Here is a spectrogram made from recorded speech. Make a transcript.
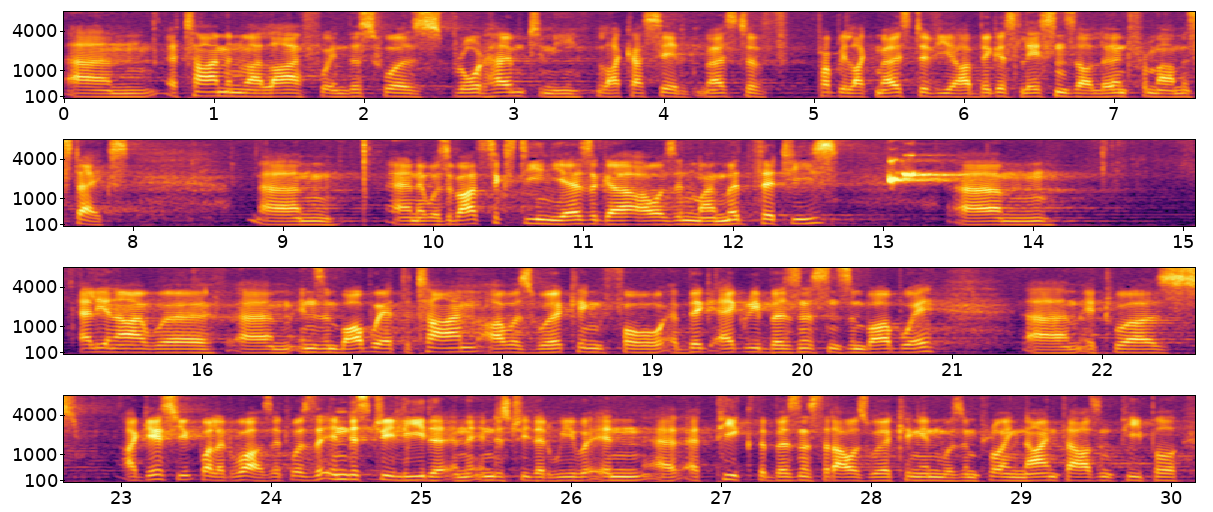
um, a time in my life when this was brought home to me. Like I said, most of, probably like most of you, our biggest lessons are learned from our mistakes. Um, and it was about 16 years ago, I was in my mid 30s. Um, Ali and I were um, in Zimbabwe at the time. I was working for a big agri business in Zimbabwe. Um, it was I guess, you, well, it was. It was the industry leader in the industry that we were in. At, at peak, the business that I was working in was employing 9,000 people.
